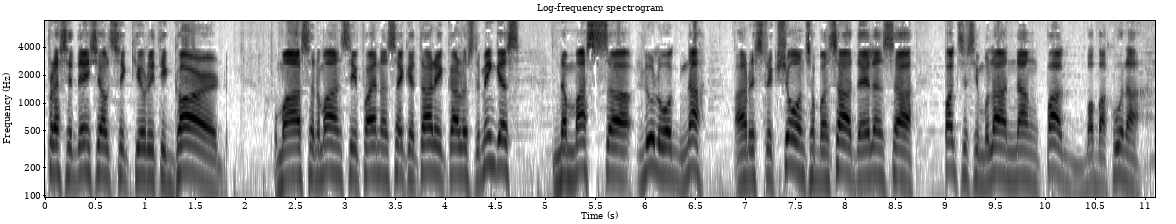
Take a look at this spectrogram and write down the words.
Presidential Security Guard. Umaasa naman si Finance Secretary Carlos Dominguez na mas uh, luluwag na ang restriksyon sa bansa dahil sa pagsisimula ng pagbabakuna.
